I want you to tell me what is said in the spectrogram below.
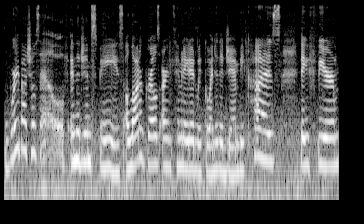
worry about yourself in the gym space. A lot of girls are intimidated with going to the gym because they fear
